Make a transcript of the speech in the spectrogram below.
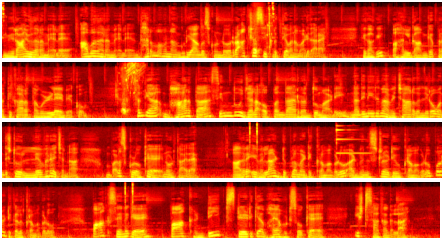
ನಿರಾಯುಧರ ಮೇಲೆ ಅಬದರ ಮೇಲೆ ಧರ್ಮವನ್ನು ಗುರಿಯಾಗಿಸ್ಕೊಂಡು ರಾಕ್ಷಸಿ ಕೃತ್ಯವನ್ನು ಮಾಡಿದ್ದಾರೆ. ಹೀಗಾಗಿ ಪಹಲ್ಗಾಮ್ಗೆ ಪ್ರತಿಕಾರ ತಗೊಳ್ಳೇಬೇಕು. ಸದ್ಯ ಭಾರತ ಸಿಂಧೂ ಜಲ ಒಪ್ಪಂದ ರದ್ದು ಮಾಡಿ ನದಿ ನೀರಿನ ವಿಚಾರದಲ್ಲಿರೋ ಒಂದಿಷ್ಟು ಲೆವರೇಜನ್ನು ಬಳಸ್ಕೊಳ್ಳೋಕೆ ನೋಡ್ತಾ ಇದೆ. ಆದರೆ ಇವೆಲ್ಲ ಡಿಪ್ಲೊಮ್ಯಾಟಿಕ್ ಕ್ರಮಗಳು ಅಡ್ಮಿನಿಸ್ಟ್ರೇಟಿವ್ ಕ್ರಮಗಳು ಪೊಲಿಟಿಕಲ್ ಕ್ರಮಗಳು. ಪಾಕ್ ಸೇನೆಗೆ, ಪಾಕ್ ಡೀಪ್ ಸ್ಟೇಟ್ಗೆ ಭಯ ಹುಟ್ಟಿಸೋಕೆ ಇಷ್ಟು ಸಾಕಾಗಲ್ಲ.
